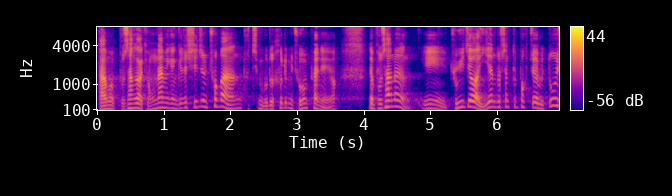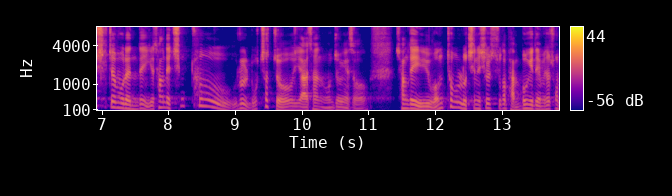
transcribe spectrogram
다음은 부산과 경남의 경기죠. 시즌 초반 두 팀 모두 흐름이 좋은 편이에요. 근데 부산은 이 조이제와 이한도 센터박 조합이 또 실점을 했는데 이게 상대 침투를 놓쳤죠. 이 아산 원정에서 상대 이 원톱을 놓치는 실수가 반복이 되면서 좀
